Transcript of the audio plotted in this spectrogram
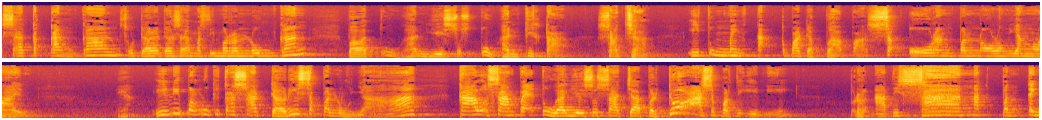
saya tekankan, saudara dan saya mesti merenungkan bahwa Tuhan Yesus, Tuhan kita, saja itu minta kepada Bapa seorang penolong yang lain. Ya, ini perlu kita sadari sepenuhnya. Kalau sampai Tuhan Yesus saja berdoa seperti ini, berarti sangat penting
